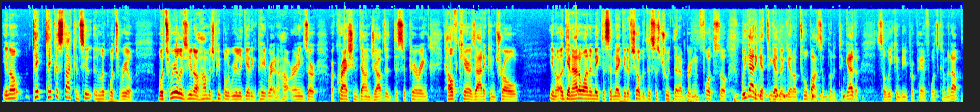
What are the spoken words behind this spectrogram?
You know, take take a stock and see and look what's real. What's real is you know how much people are really getting paid right now, how earnings are are crashing down, jobs are disappearing, healthcare is out of control. You know, again, I don't want to make this a negative show, but this is truth that I'm bringing forth. So we got to get together and get our toolbox and put it together so we can be prepared for what's coming up.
